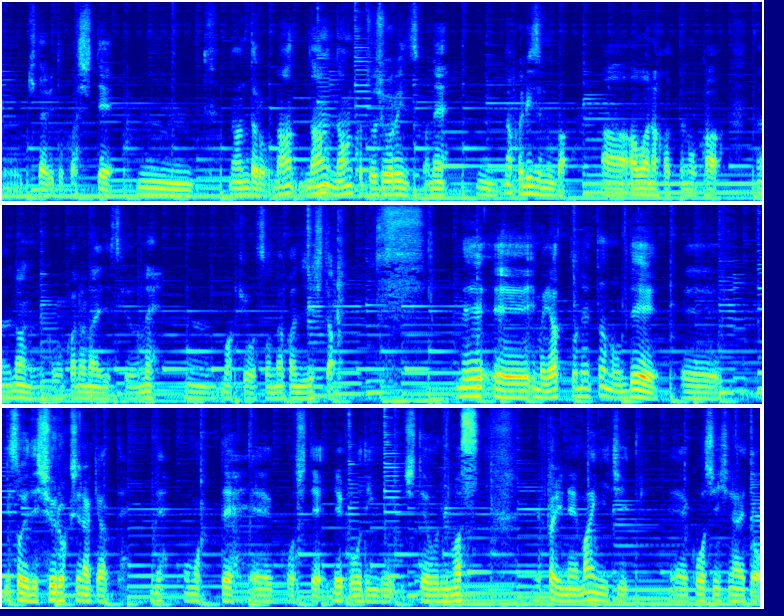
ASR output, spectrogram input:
ー来たりとかして、うん、なんだろうな、ななんか調子悪いんですかね。うん、なんかリズムがあ合わなかったのか、何なのかわからないですけどね。うん、まあ今日はそんな感じでした。で、えー今やっと寝たので、えー急いで収録しなきゃって、ね、思って、えーこうしてレコーディングしております。やっぱりね、毎日、え更新しないと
